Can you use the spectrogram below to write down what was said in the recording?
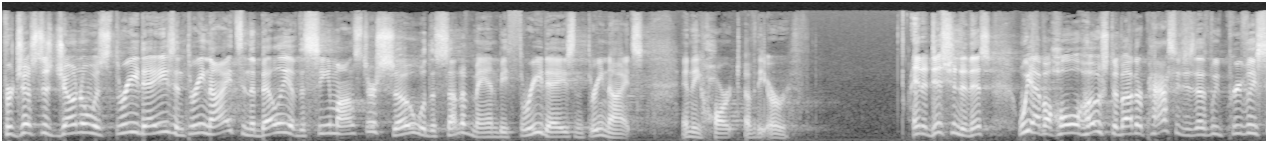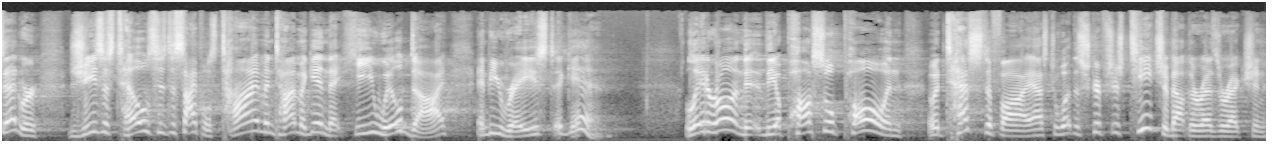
For just as Jonah was three days and three nights in the belly of the sea monster, so will the Son of Man be three days and three nights in the heart of the earth. In addition to this, we have a whole host of other passages, as we previously said, where Jesus tells his disciples time and time again that he will die and be raised again. Later on, the, the, Apostle Paul and, would testify as to what the scriptures teach about the resurrection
